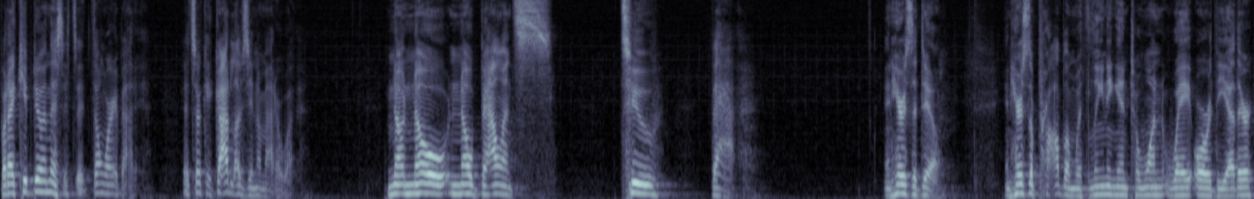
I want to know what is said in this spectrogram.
But I keep doing this. It's, it, don't worry about it. It's okay. God loves you no matter what. No, no, no balance to that. And here's the deal and here's the problem with leaning into one way or the other.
